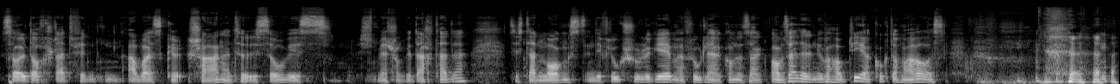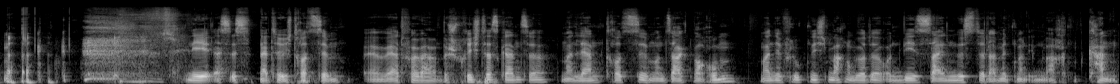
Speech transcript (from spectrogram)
soll doch stattfinden. Aber es geschah natürlich so, wie es ich mir schon gedacht hatte, dass ich dann morgens in die Flugschule gehe, mein Fluglehrer kommt und sagt, warum seid ihr denn überhaupt hier? Guck doch mal raus. nee, das ist natürlich trotzdem äh, wertvoll, weil man bespricht das Ganze, man lernt trotzdem und sagt, warum man den Flug nicht machen würde und wie es sein müsste, damit man ihn machen kann.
